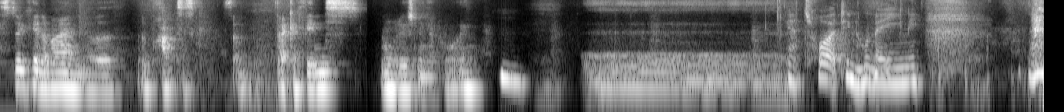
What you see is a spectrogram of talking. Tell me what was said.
stykke hen ad vejen noget, noget praktisk, som der kan findes nogle løsninger på. Ikke? Mm. Jeg tror, at din hund er enig.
